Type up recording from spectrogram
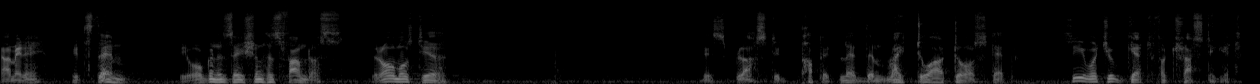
Amine, it's them. The organization has found us. They're almost here. This blasted puppet led them right to our doorstep. See what you get for trusting it.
